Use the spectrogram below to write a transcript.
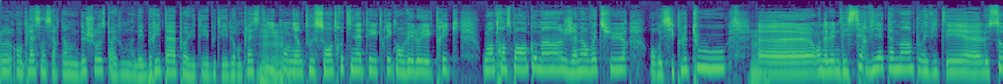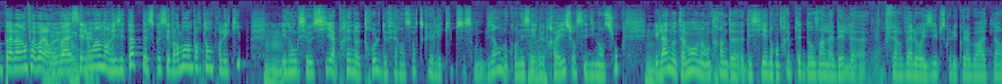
en, place un certain nombre de choses. Par exemple, on a des Brita pour éviter les bouteilles d'eau en plastique. Mmh. On vient tous en trottinette électrique, en vélo électrique ou en transport en commun, jamais en voiture. On recycle tout. Mmh. Euh, on a même des serviettes à main pour éviter euh, le sopalin. Enfin voilà, on va assez loin dans les étapes parce que c'est vraiment important pour l'équipe. Mmh. Et donc c'est aussi après notre rôle de faire en sorte que l'équipe se sente bien. Donc on essaye de travailler sur ces dimensions. Mmh. Et là notamment, on est en train d'essayer de, rentrer peut-être dans un label euh, pour faire valoriser, parce que les collaborateurs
